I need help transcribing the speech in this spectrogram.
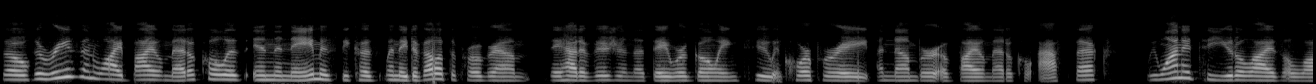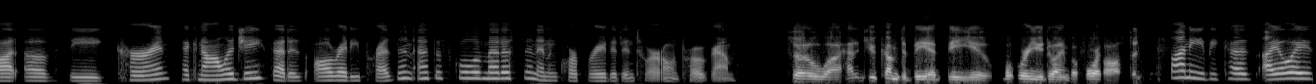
So the reason why biomedical is in the name is because when they developed the program, they had a vision that they were going to incorporate a number of biomedical aspects. We wanted to utilize a lot of the current technology that is already present at the School of Medicine and incorporate it into our own program. So uh, how did you come to be at BU? What were you doing before Boston? It's funny because I always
